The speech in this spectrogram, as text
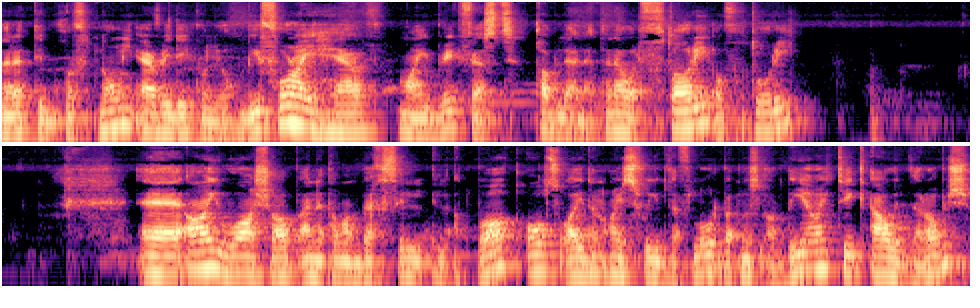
برتب غرفة نومي every day كل يوم. Before I have my breakfast قبل أن أتناول فطاري أو فطوري I wash up أنا طبعا بغسل الأطباق. Also أيضا I sweep the floor بكنس الأرضية. I take out the rubbish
